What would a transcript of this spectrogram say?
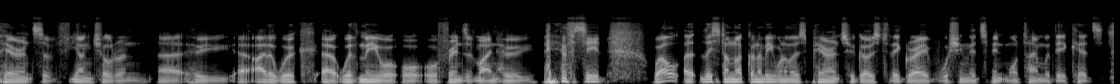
parents of young children uh, who uh, either work uh, with me or, or, or, friends of mine who have said, well, at least I'm not going to be one of those parents who goes to their grave wishing they'd spent more time with their kids.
